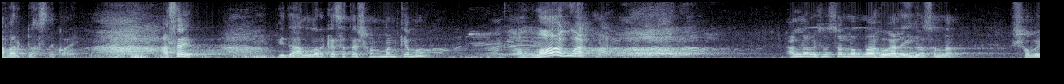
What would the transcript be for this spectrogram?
আবার একটু আসতে কয়। আছে? কিন্তু আল্লাহর কাছে তার সম্মান কেমন? আল্লাহ আল্লাহ রসুল সাল্লাহ আলহি আসাল্লাম সবে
